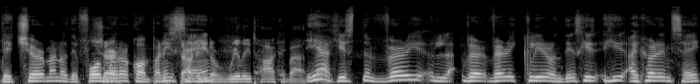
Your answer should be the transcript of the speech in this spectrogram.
the chairman of the Ford Sure. Motor Company, He's starting saying, to really talk about it. yeah, this. he's very, very, very clear on this. He, he, I heard him say,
